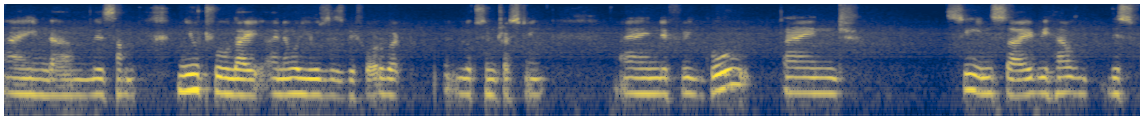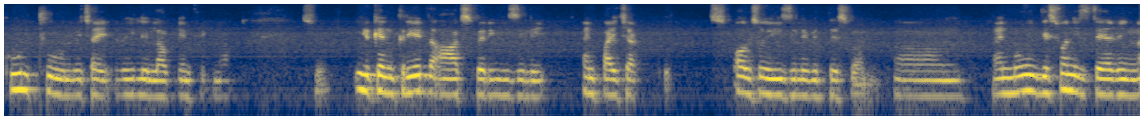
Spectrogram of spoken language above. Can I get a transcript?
and um, there's some new tool I, I never used this before but it looks interesting. And if we go and see inside we have this cool tool which I really loved in Figma. So you can create the arcs very easily and pie chart also easily with this one. Um, and moving this one is there in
